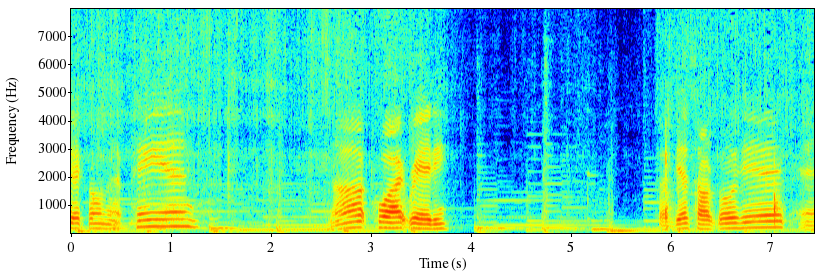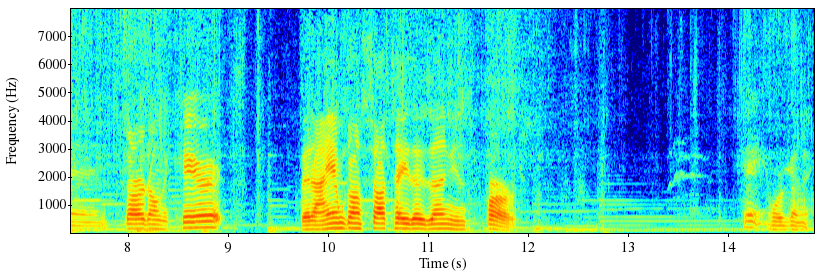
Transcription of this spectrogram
Check on that pan. Not quite ready. So I guess I'll go ahead and start on the carrots. But I am going to saute those onions first. Okay, we're going to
